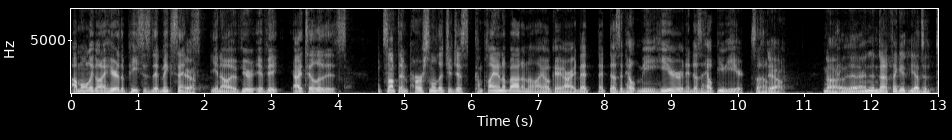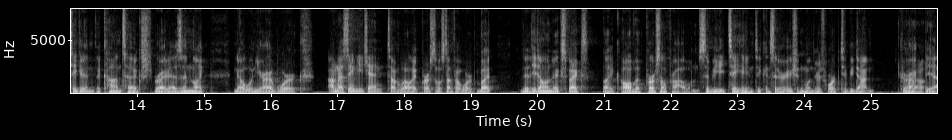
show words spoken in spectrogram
I'm only gonna hear the pieces that make sense. Yeah. You know, if you're if it I tell it it's something personal that you're just complaining about, and I'm like, okay, all right, that that doesn't help me here, and it doesn't help you here. So Yeah. No, yeah, and, and I think it, you have to take it into context, right? As in, like, you know, when you're at work, I'm not saying you can't talk about like personal stuff at work, but that you don't expect like all the personal problems to be taken into consideration when there's work to be done. correct. Uh, yeah.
